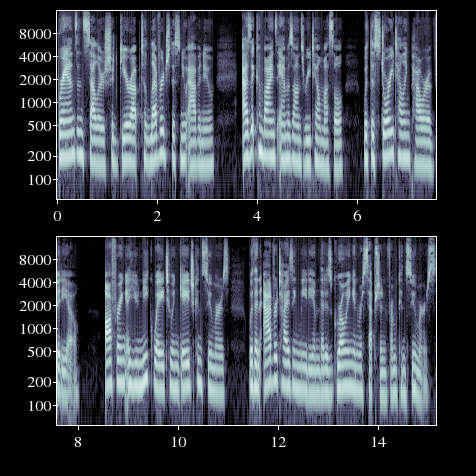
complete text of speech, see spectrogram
Brands and sellers should gear up to leverage this new avenue as it combines Amazon's retail muscle with the storytelling power of video, offering a unique way to engage consumers with an advertising medium that is growing in reception from consumers.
